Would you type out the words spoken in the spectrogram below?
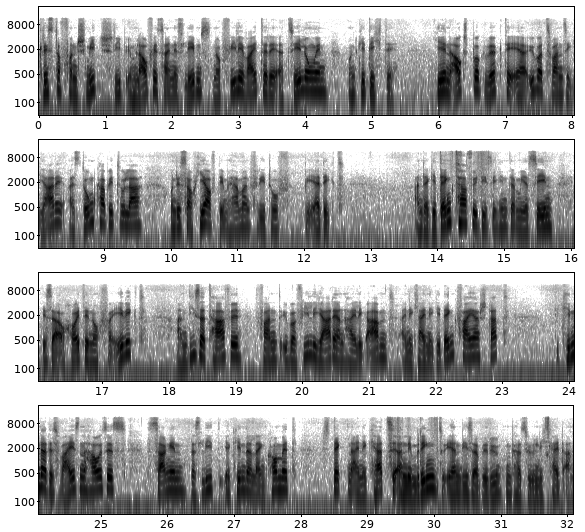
Christoph von Schmid schrieb im Laufe seines Lebens noch viele weitere Erzählungen und Gedichte. Hier in Augsburg wirkte er über 20 Jahre als Domkapitular und ist auch hier auf dem Hermannfriedhof beerdigt. An der Gedenktafel, die Sie hinter mir sehen, ist er auch heute noch verewigt. An dieser Tafel fand über viele Jahre an Heiligabend eine kleine Gedenkfeier statt. Die Kinder des Waisenhauses sangen das Lied Ihr Kinderlein kommet steckten eine Kerze an dem Ring zu Ehren dieser berühmten Persönlichkeit an.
